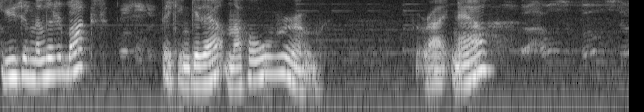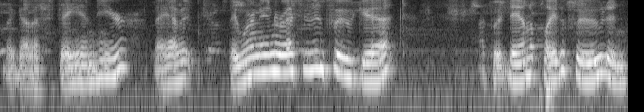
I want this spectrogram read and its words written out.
using the litter box, they can get out in the whole room. But right now, they gotta stay in here. They haven't, they weren't interested in food yet. I put down a plate of food and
